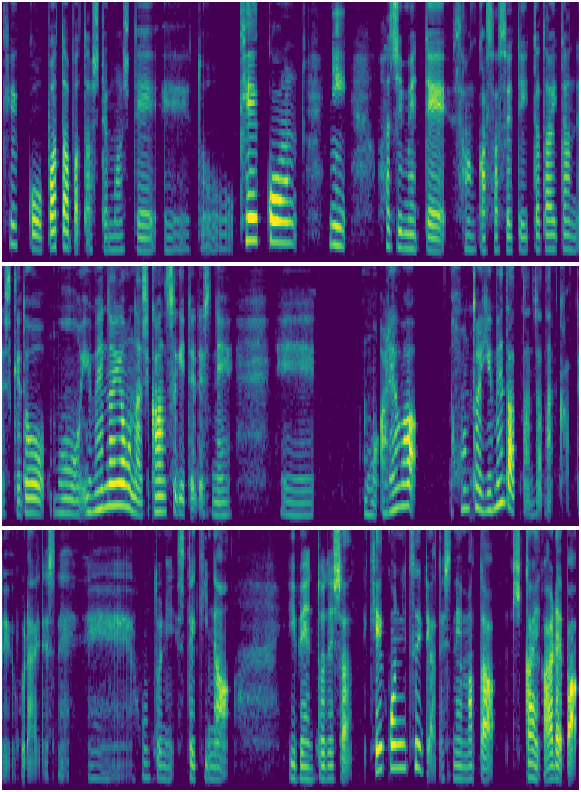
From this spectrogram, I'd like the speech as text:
結構バタバタしてまして、えーと、と婚に初めて参加させていただいたんですけどもう夢のような時間過ぎてですね、えー、もうあれは本当は夢だったんじゃないかというぐらいですね、えー、本当に素敵なイベントでした。傾向についてはですねまた機会があれば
